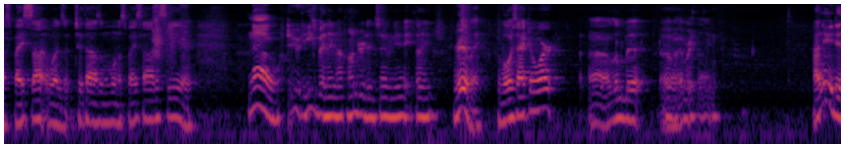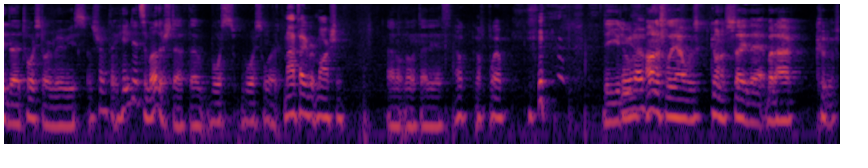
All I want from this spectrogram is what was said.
a space? Od- What is it? Two thousand one: A Space Odyssey, or No. Dude, he's been in 178 things. really voice actor work? Uh, a little bit of Yeah. everything. I knew he did the Toy Story movies. I was trying to think. He did some other stuff though. Voice voice work. My favorite Martian. I don't know what that is. Oh, oh, well, Do you Do know? you know? Honestly, I was gonna say that, but I could have.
